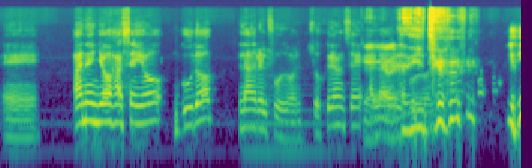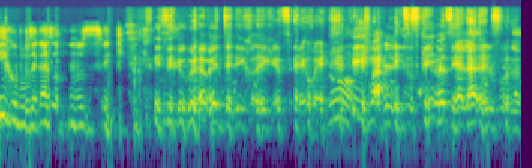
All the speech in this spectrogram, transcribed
eh, Anen yo Haseo Gudok Ladre el Fútbol. Suscríbanse ¿Qué a Ladre el habrá Fútbol. dicho? Y dijo, por si acaso, no sé. Seguramente dijo, déjese, güey. No. Igual, y suscríbase a Ladre el Fútbol.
